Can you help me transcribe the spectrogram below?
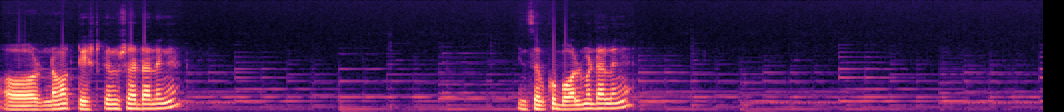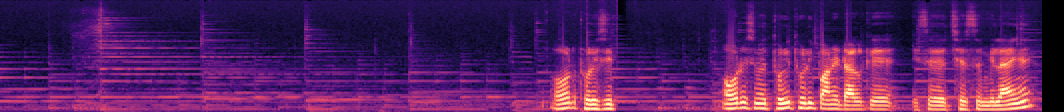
और नमक टेस्ट के अनुसार डालेंगे। इन सबको बॉल में डालेंगे। और थोड़ी सी, और इसमें थोड़ी थोड़ी पानी डाल के इसे अच्छे से मिलाएँगे।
